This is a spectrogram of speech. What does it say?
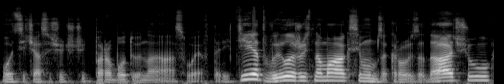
Вот сейчас еще чуть-чуть поработаю на свой авторитет, выложусь на максимум, закрою задачу,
